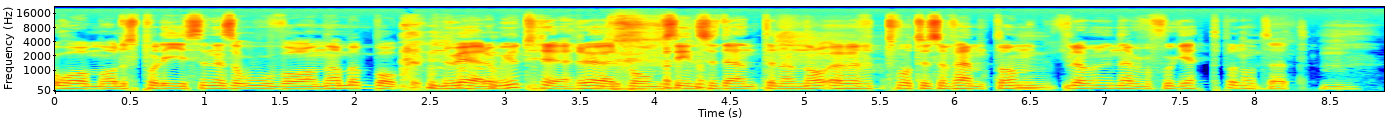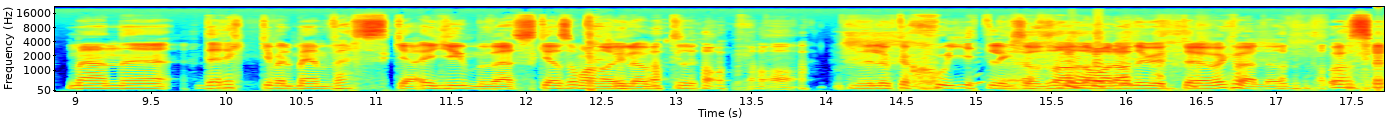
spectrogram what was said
Åmålspolisen är så ovana med bomber. Nu är de ju inte det. Rörbombsincidenterna no eh, 2015. Mm. Never forget på något sätt. Mm. Men eh, det räcker väl med en väska, en gymväska som han har glömt. Det luktar skit liksom så han la han ut över kvällen. Och så,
